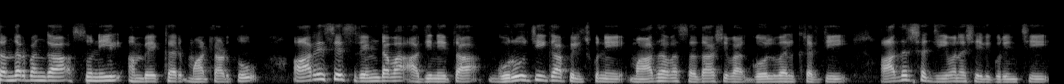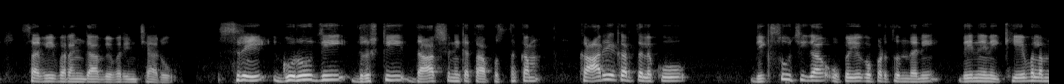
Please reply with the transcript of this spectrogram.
సందర్భంగా సునీల్ అంబేద్కర్ మాట్లాడుతూ ఆర్ఎస్ఎస్ రెండవ అధినేత గురూజీగా పిలుచుకునే మాధవ సదాశివ గోల్వల్కర్జీ ఆదర్శ జీవనశైలి గురించి సవివరంగా వివరించారు. శ్రీ గురూజీ దృష్టి దార్శనికత పుస్తకం కార్యకర్తలకు దిక్సూచిగా ఉపయోగపడుతుందని దీనిని కేవలం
